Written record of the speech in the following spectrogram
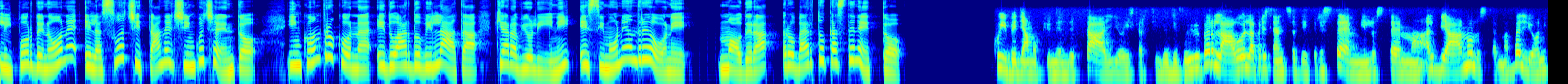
il Pordenone e la sua città nel Cinquecento. Incontro con Edoardo Villata, Chiara Violini e Simone Andreoni. Modera Roberto Castenetto. Qui vediamo più nel dettaglio il cartiglio di cui vi parlavo e la presenza dei tre stemmi, lo stemma albiano, lo stemma baglioni,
